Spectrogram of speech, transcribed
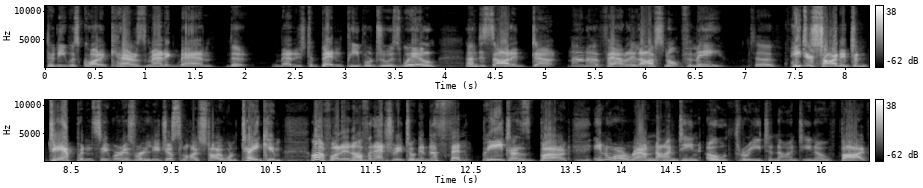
that he was quite a charismatic man that managed to bend people to his will and decided, uh, no, no, family life's not for me. So he decided to dip and see where his religious lifestyle would take him. Well, funny enough, it actually took him to St. Petersburg in or around 1903 to 1905,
